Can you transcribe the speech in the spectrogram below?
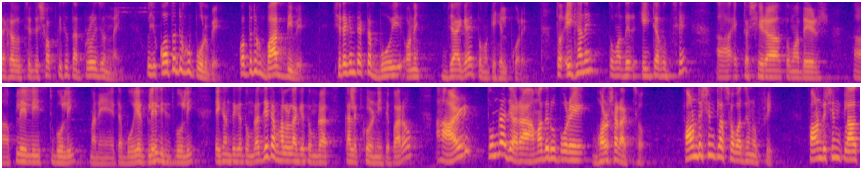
দেখা যাচ্ছে যে সব কিছু তার প্রয়োজন নাই। ওই যে কতটুকু পড়বে, কতটুকু বাদ দিবে, সেটা কিন্তু একটা বই অনেক জায়গায় তোমাকে হেল্প করে। তো এইখানে তোমাদের এইটা হচ্ছে একটা সেরা তোমাদের প্লে লিস্ট বলি মানে এটা বইয়ের প্লে লিস্ট বলি। এখান থেকে তোমরা যেটা ভালো লাগে তোমরা কালেক্ট করে নিতে পারো। আর তোমরা যারা আমাদের উপরে ভরসা রাখছো ফাউন্ডেশন ক্লাস সবার জন্য ফ্রি ফাউন্ডেশন ক্লাস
